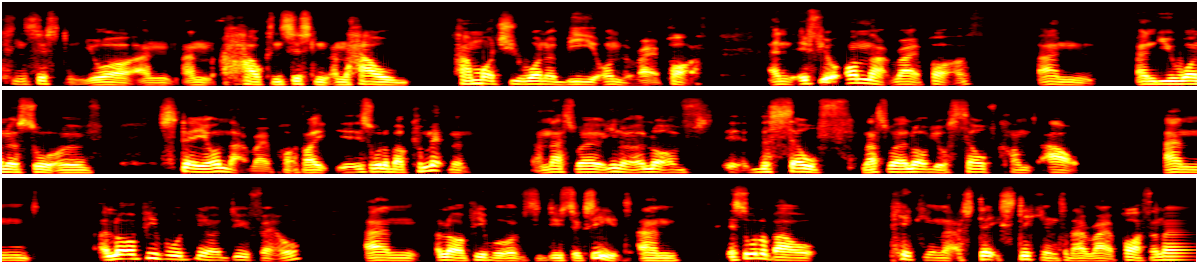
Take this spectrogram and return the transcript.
consistent you are and and how consistent and how how much you want to be on the right path. And if you're on that right path and and you want to sort of stay on that right path, like it's all about commitment. And that's where, you know, a lot of the self, that's where a lot of your self comes out. And a lot of people, you know, do fail and a lot of people obviously do succeed. And it's all about picking that, stick, sticking to that right path. And uh,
